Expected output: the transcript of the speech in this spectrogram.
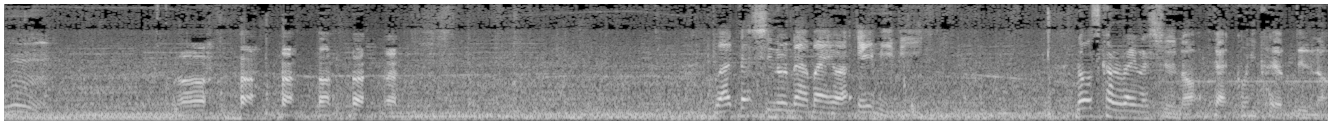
うんあーはっはっはっは私の名前はエミリー。ノースカロライナ州の学校に通ってるの。は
